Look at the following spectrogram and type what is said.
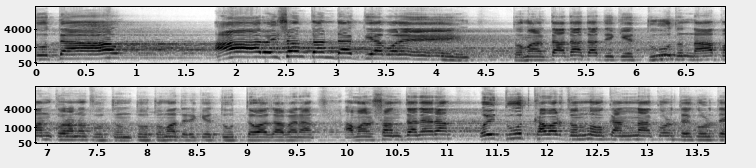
দুধ দাও। আর ওই সন্তান ডাক দিয়া বলে, তোমার দাদা দাদিকে দুধ না পান করানো পর্যন্ত তোমাদেরকে দুধ দেওয়া যাবে না। আমার সন্তানেরা ওই দুধ খাওয়ার জন্য কান্না করতে করতে,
